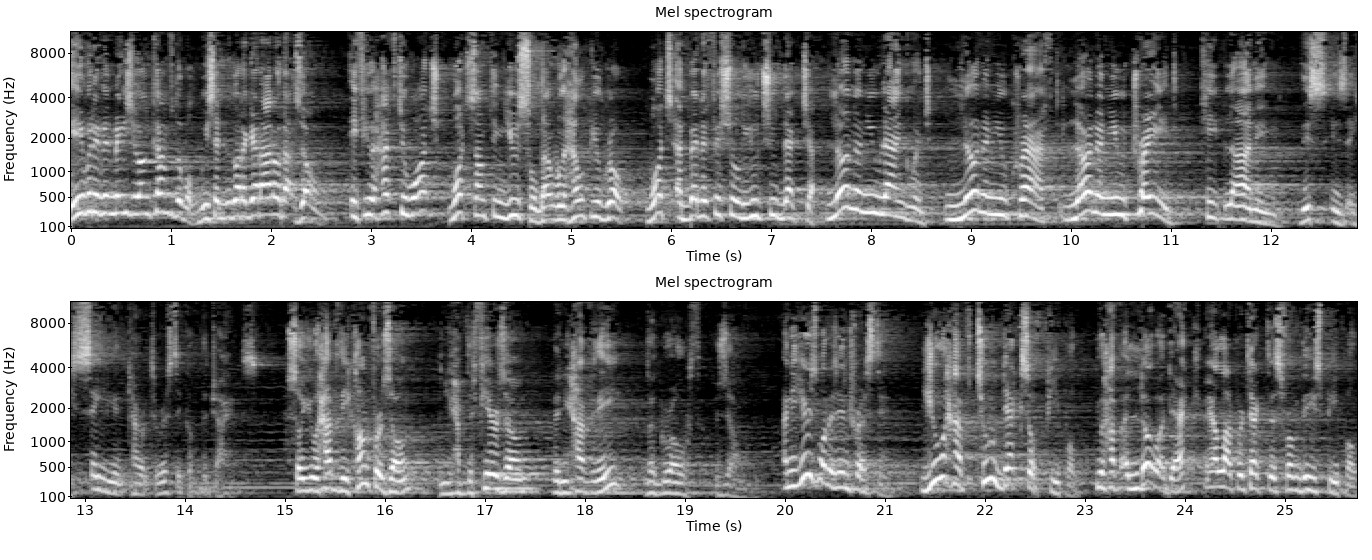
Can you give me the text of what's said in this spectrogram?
even if it makes you uncomfortable. We said we got to get out of that zone. If you have to watch, watch something useful that will help you grow. Watch a beneficial YouTube lecture. Learn a new language. Learn a new craft. Learn a new trade. Keep learning. This is a salient characteristic of the giants. So you have the comfort zone, and you have the fear zone, then you have the, the growth zone. And here's what is interesting. You have two decks of people. You have a lower deck. May Allah protect us from these people.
